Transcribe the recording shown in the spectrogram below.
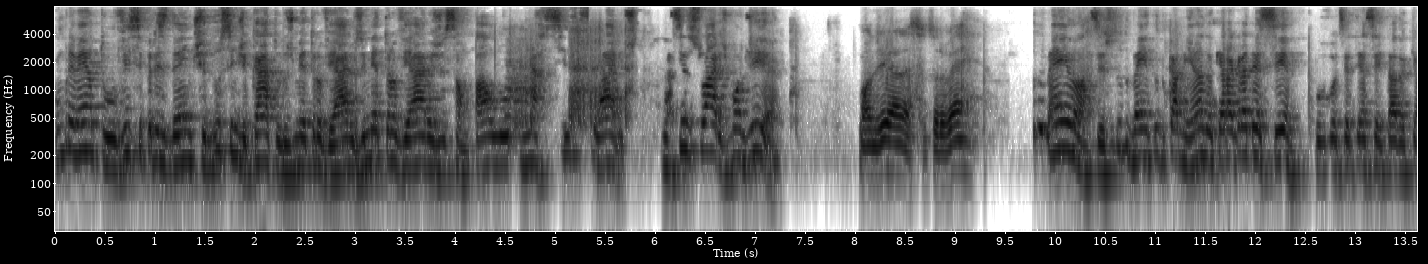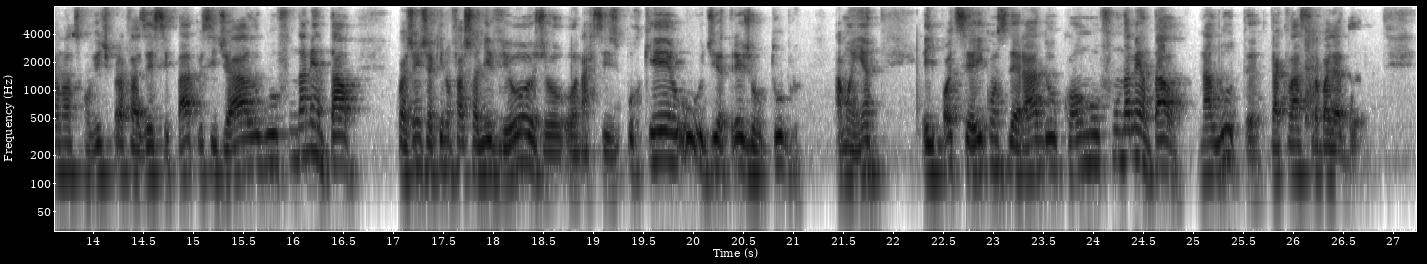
Cumprimento o vice-presidente do Sindicato dos Metroviários e Metroviários de São Paulo, Narciso Soares. Narciso Soares, bom dia. Bom dia, Anderson, tudo bem? Tudo bem, Narciso, tudo bem, tudo caminhando. Eu quero agradecer por você ter aceitado aqui o nosso convite para fazer esse papo, esse diálogo fundamental com a gente aqui no Faixa Livre hoje, ô Narciso, porque o dia 3 de outubro, amanhã, ele pode ser aí considerado como fundamental na luta da classe trabalhadora.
